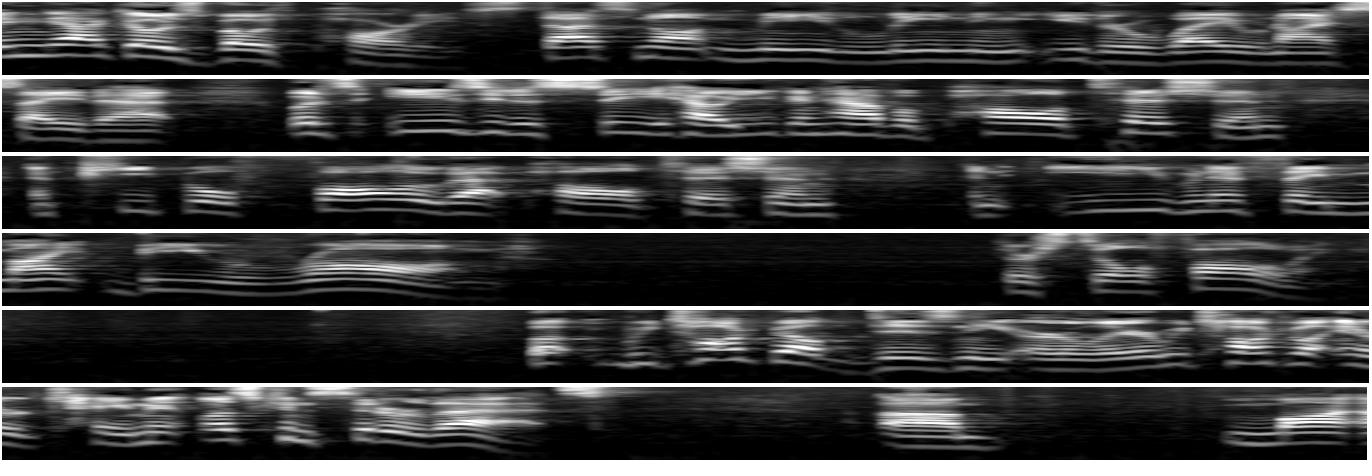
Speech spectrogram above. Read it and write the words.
And that goes both parties. That's not me leaning either way when I say that, but it's easy to see how you can have a politician and people follow that politician, and even if they might be wrong, they're still following. But we talked about Disney earlier. We talked about entertainment. Let's consider that. Um, my,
